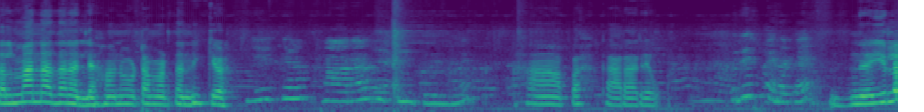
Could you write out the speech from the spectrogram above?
ಸಲ್ಮಾನ್ ಅದಾನಲ್ಲಿ ಅವನು ಊಟ ಮಾಡ್ತಾನೆ ಕೇಳ. ಹಾಂ ಅಪ್ಪ ಖಾರ ರೀ ಅವು. ಇಲ್ಲ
